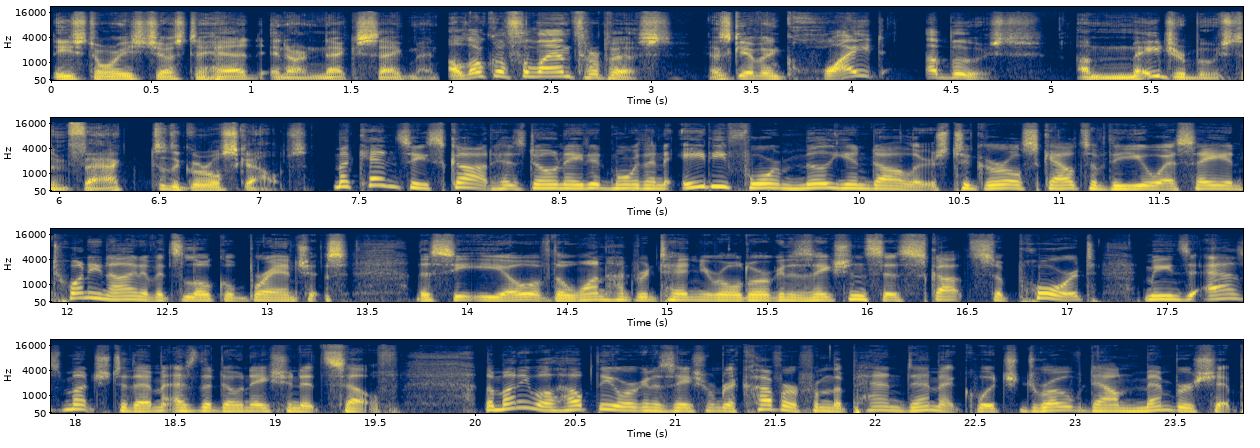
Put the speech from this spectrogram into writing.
These stories just ahead in our next segment. A local philanthropist has given quite a boost a major boost, in fact, to the Girl Scouts. Mackenzie Scott has donated more than $84 million to Girl Scouts of the USA in 29 of its local branches. The CEO of the 110 year old organization says Scott's support means as much to them as the donation itself. The money will help the organization recover from the pandemic, which drove down membership.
